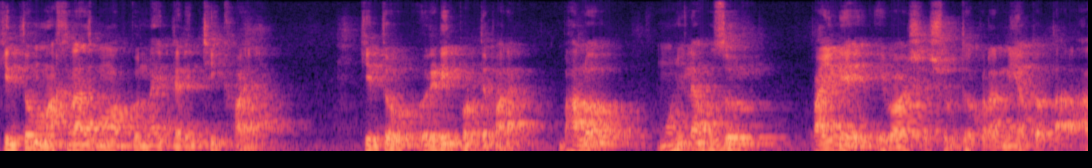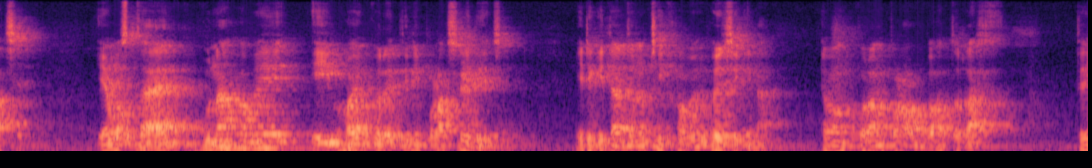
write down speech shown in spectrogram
কিন্তু মাখরাজ, মদ, গুন্না ইত্যাদি ঠিক হয় না। কিন্তু রিডিং পড়তে পারেন। ভালো মহিলা হুজুর পাইলে এ বয়সে শুদ্ধ করার নিয়ত তার আছে। এ অবস্থায় গুনাহ হবে, এই ভয় করে তিনি পড়া ছেড়ে দিয়েছেন। এটা কি তার জন্য ঠিক হবে, হয়েছে কিনা? এবং কোরআন পড়া অব্যাহত রাখতে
